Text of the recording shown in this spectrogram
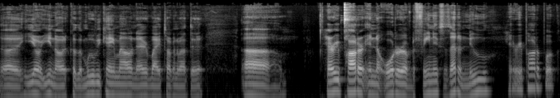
Uh, you you know because the movie came out and everybody talking about that. Uh, Harry Potter in the Order of the Phoenix. Is that a new Harry Potter book.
